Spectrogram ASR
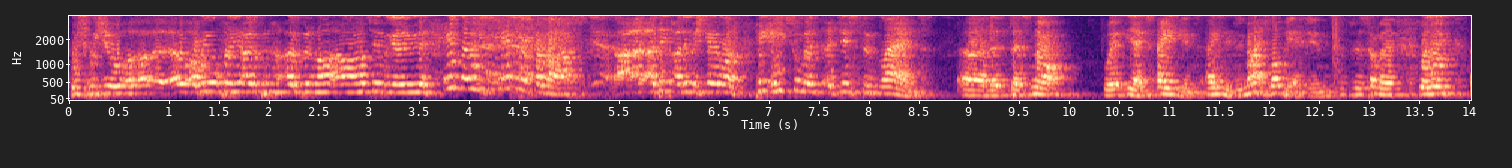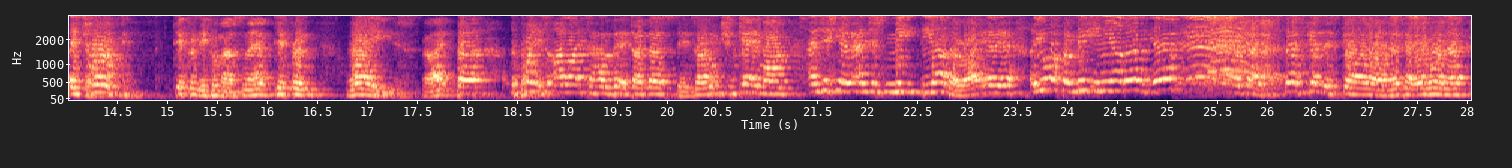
Which we should, uh, uh, are we all feeling open, open hearted? We're going to, even though he's different from us, I, I think I think we should get him on. He, he's from a, a distant land uh, that's, that's not we're, you know, it's aliens. Aliens. It might as well be aliens. There's Some of well, they, they talk differently from us, and they have different ways, right? But the point is, I like to have a bit of diversity, so I think we should get him on and just you know and just meet the other, right? Yeah, yeah. Are you all up for meeting the other? Yeah. Okay. Let's get this guy on. Okay, everyone, uh,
